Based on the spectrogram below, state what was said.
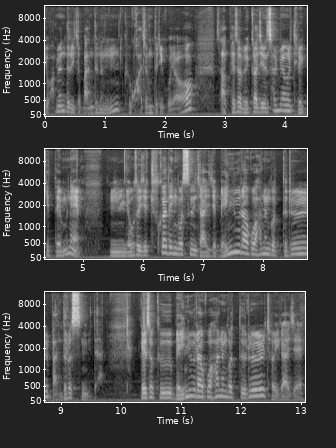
이 화면들을 이제 만드는 그 과정들이고요. 앞에서 몇 가지는 설명을 드렸기 때문에 음, 여기서 이제 추가된 것은 자 이제 메뉴라고 하는 것들을 만들었습니다. 그래서 그 메뉴라고 하는 것들을 저희가 이제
